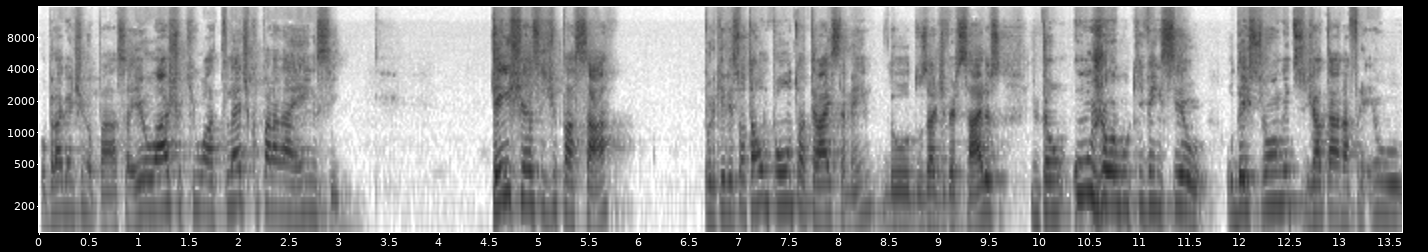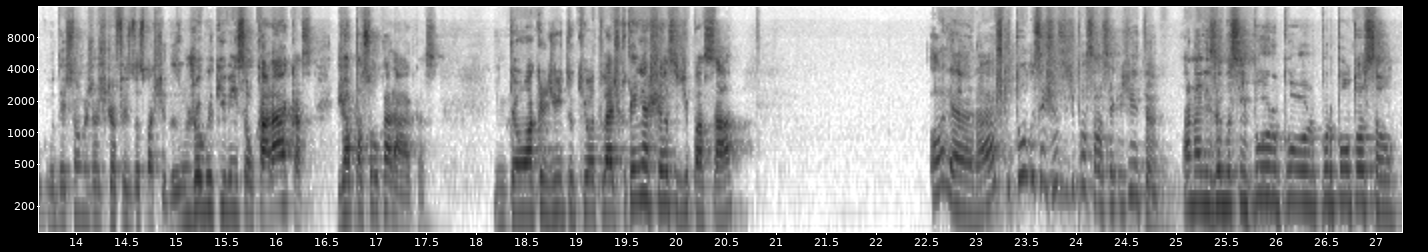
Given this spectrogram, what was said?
O Bragantino passa. Eu acho que o Atlético Paranaense tem chances de passar porque ele só está um ponto atrás também do, dos adversários. Então, um jogo que venceu o The Strongest já está na frente. O, The Strongest já fez duas partidas. Um jogo que venceu o Caracas já passou o Caracas. Então, acredito que o Atlético tem a chance de passar. Olha, Ana, acho que todos têm chance de passar, você acredita? Analisando assim por, por, por pontuação.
